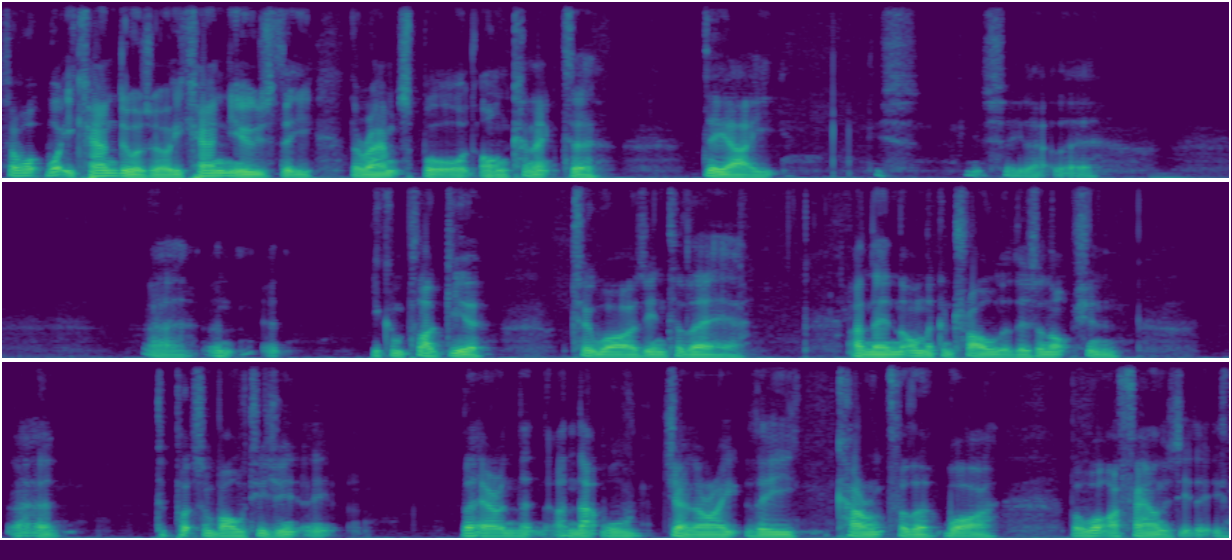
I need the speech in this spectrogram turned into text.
So what, what you can do as well, you can use the, the ramps board on connector D8. You can see that there. Uh, and, and you can plug your two wires into there. And then on the controller, there's an option uh, to put some voltage in there and, and that will generate the current for the wire. But what I found is it,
